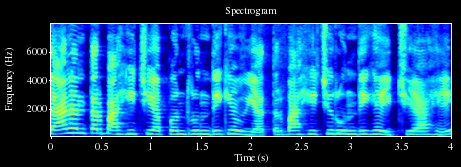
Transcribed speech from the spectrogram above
त्यानंतर बाहीची आपण रुंदी घेऊया तर बाहीची रुंदी घ्यायची आहे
